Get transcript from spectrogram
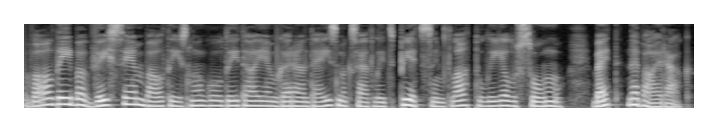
valdība visiem Baltijas noguldītājiem garantē izmaksāt līdz 500 latu lielu summu, bet ne vairāk.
